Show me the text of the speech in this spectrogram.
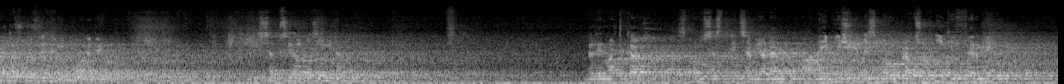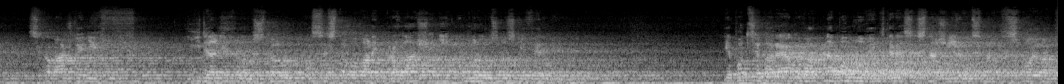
je trošku zvyklý, no, nevím. Když jsem přijel do Zlína, byli matka spolu se strýcem Janem a nejbližšími spolupracovníky firmy schromážděni v jídelně kolem stolu a sestavovali prohlášení o budoucnosti firmy. Je potřeba reagovat na pomluvy, které se snaží spojovat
